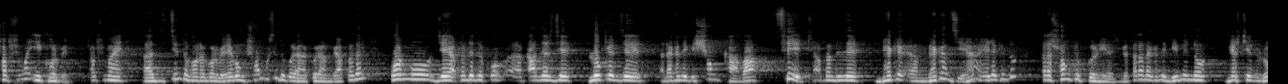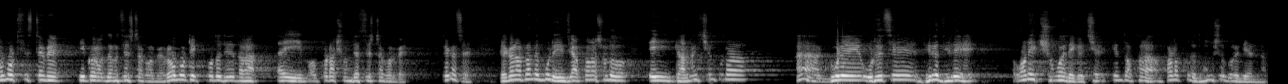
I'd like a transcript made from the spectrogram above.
সবসময় ই করবে সবসময় চিন্তা ভাবনা করবে এবং সংকুচিত করে করে আনবে। আপনাদের কর্ম যে আপনাদের যে কাজের যে লোকের যে দেখা দেখি সংখ্যা বা সিট আপনাদের যে ভ্যাকান্সি হ্যাঁ এটা কিন্তু তারা সংক্ষেপ করে নিয়ে আসবে। তারা দেখা যায় বিভিন্ন মেশিন রোবট সিস্টেমে ই করার জন্য চেষ্টা করবে। রোবোটিক পদ্ধতিতে তারা এই প্রোডাকশন দেওয়ার চেষ্টা করবে। ঠিক আছে? এখানে আপনাদের বলি যে আপনারা আসলে এই গার্মেন্ট শিল্পটা হ্যাঁ গড়ে উঠেছে ধীরে ধীরে অনেক সময় লেগেছে, কিন্তু আপনারা হঠাৎ করে ধ্বংস করে দেন না।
